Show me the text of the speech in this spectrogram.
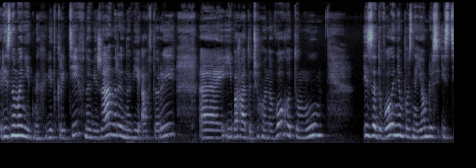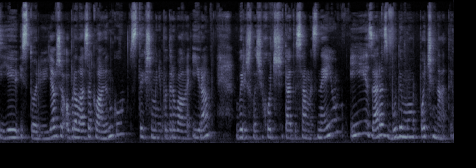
різноманітних відкриттів, нові жанри, нові автори е, і багато чого нового. Тому із задоволенням познайомлюсь із цією історією. Я вже обрала закладинку з тих, що мені подарувала Іра. Вирішила, що хочу читати саме з нею. І зараз будемо починати.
